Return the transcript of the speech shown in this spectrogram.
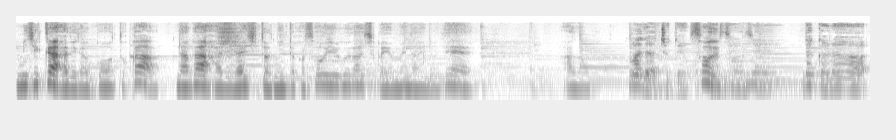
短い針が5とか長い針が1と2とかそういうぐらいしか読めないのであのまだちょっとよくそうですそうです。ねだから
